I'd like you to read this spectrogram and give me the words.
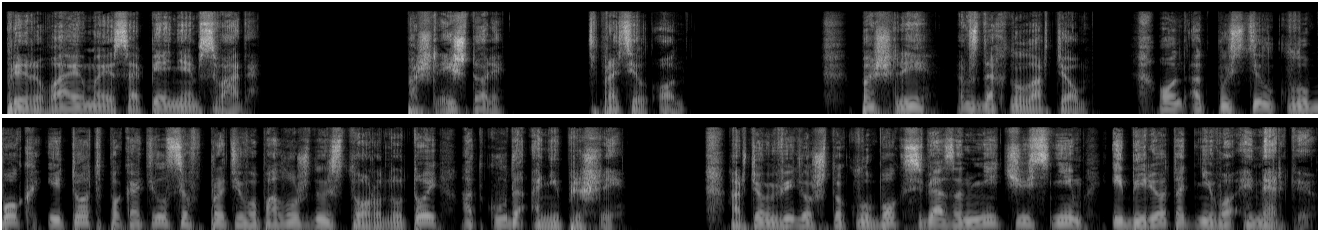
прерываемая сопением свада. «Пошли, что ли?» — спросил он. «Пошли», — вздохнул Артем. Он отпустил клубок, и тот покатился в противоположную сторону той, откуда они пришли. Артем видел, что клубок связан нитью с ним и берет от него энергию.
